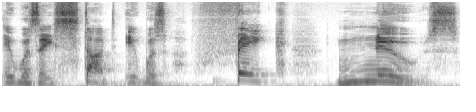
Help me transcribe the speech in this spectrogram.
It was a stunt. It was fake news.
